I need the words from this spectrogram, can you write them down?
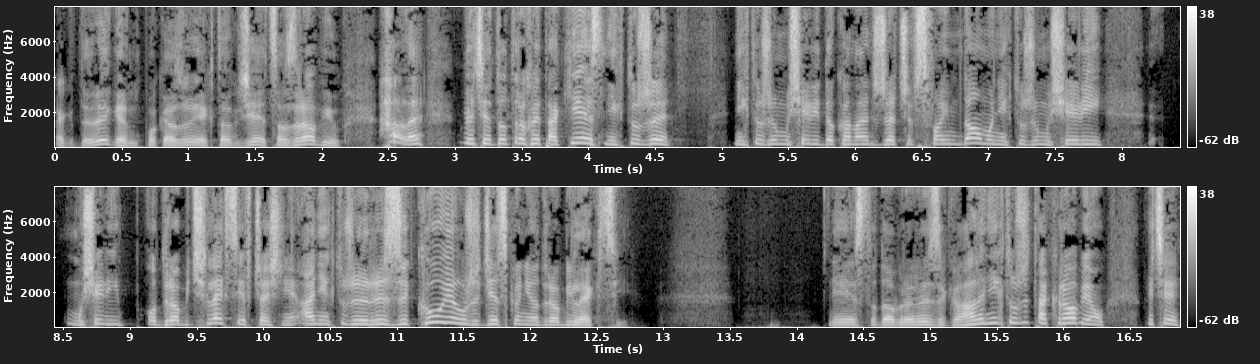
Jak dyrygent pokazuje, kto gdzie, co zrobił. Ale wiecie, to trochę tak jest. Niektórzy, niektórzy musieli dokonać rzeczy w swoim domu, niektórzy musieli, musieli odrobić lekcje wcześniej, a niektórzy ryzykują, że dziecko nie odrobi lekcji. Nie jest to dobre ryzyko, ale niektórzy tak robią. Wiecie,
